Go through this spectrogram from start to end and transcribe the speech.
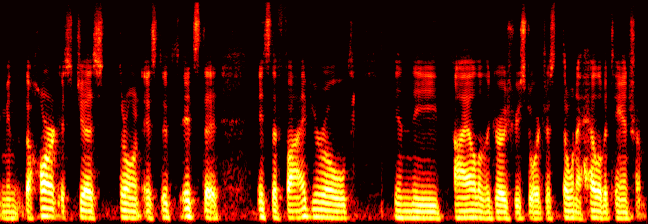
I mean, the heart is just throwing. It's it's it's the it's the five year old in the aisle of the grocery store just throwing a hell of a tantrum,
